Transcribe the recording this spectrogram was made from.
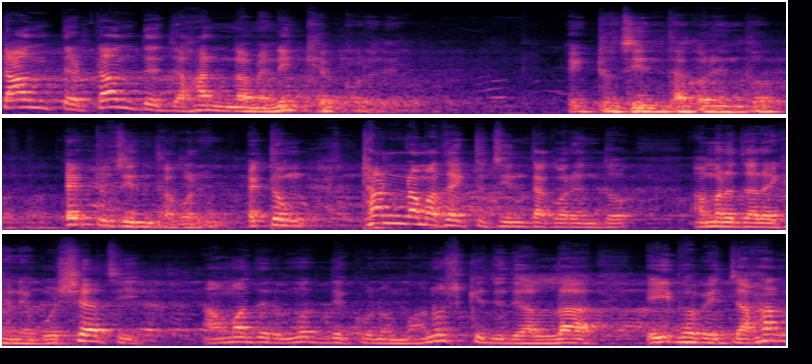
টানতে টানতে জাহান নামে নিক্ষেপ করে দেবে একটু চিন্তা করেন তো, একটু চিন্তা করেন। একটু ঠান্ডা মাথায় একটু চিন্তা করেন তো। আমরা যারা এখানে বসে আছি, আমাদের মধ্যে কোনো মানুষকে যদি আল্লাহ এইভাবে জাহান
